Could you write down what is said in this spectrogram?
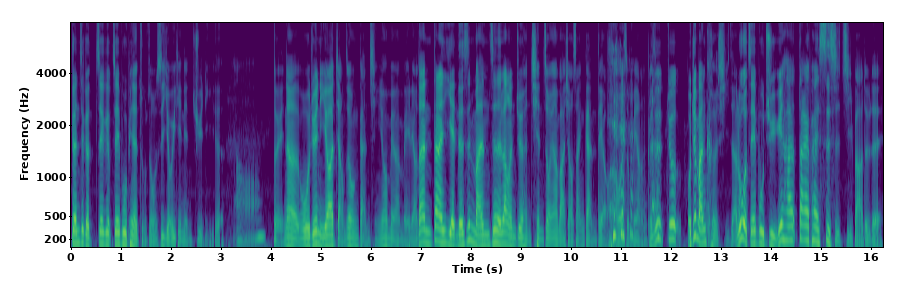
跟这个这个这部片的主轴是有一点点距离的。哦。对，那我觉得你又要讲这种感情又没完没了，但当然演的是蛮真的让人觉得很欠揍，要把小三干掉啊或者怎么样。可是就我觉得蛮可惜的啊。如果这部剧，因为他大概拍四十集吧，对不对？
